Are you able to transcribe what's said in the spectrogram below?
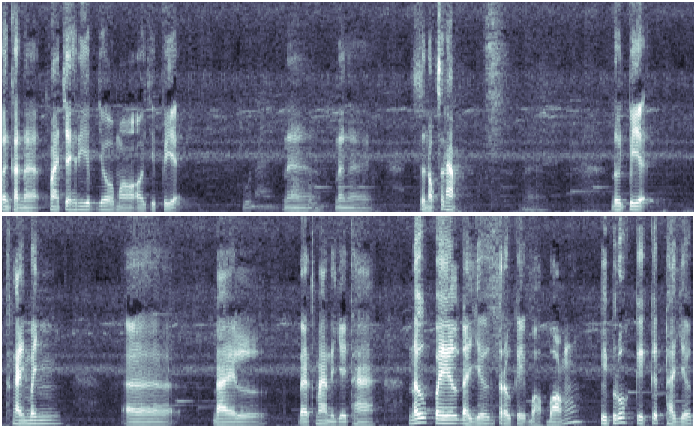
ប៉ុន្តែណាស្មើចេះរៀបយកមកឲ្យជាពាក្យខ្លួនឯងណាហ្នឹងហើយสนุกស្ដាប់ដូចពាក្យថ្ងៃមិញអឺដែលដែលអាត្មានិយាយថា នៅពេលដែលយើងត្រូវគេបោះបង់ពីព្រោះគេគិតថាយើង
